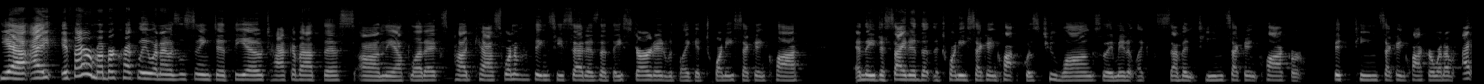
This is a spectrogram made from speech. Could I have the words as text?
Yeah, I if I remember correctly when I was listening to Theo talk about this on the Athletics podcast, one of the things he said is that they started with like a 20 second clock and they decided that the 20 second clock was too long, so they made it like a 17 second clock or 15 second clock or whatever. I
